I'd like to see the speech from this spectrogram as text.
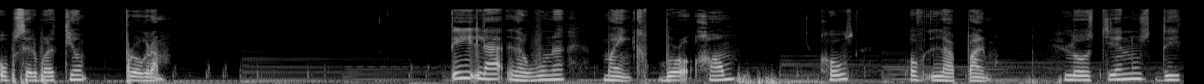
Observation Program. De la Laguna Mike Home House of La Palma. Los genus de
